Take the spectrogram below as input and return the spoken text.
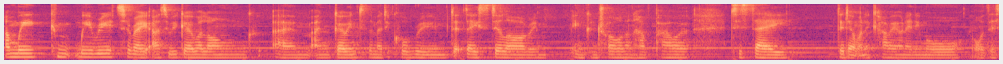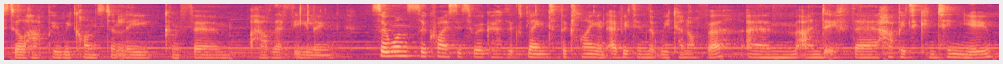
and we can, we reiterate as we go along um, and go into the medical room that they still are in, in control and have power to say they don't want to carry on anymore or they're still happy. We constantly confirm how they're feeling. So once the crisis worker has explained to the client everything that we can offer um, and if they're happy to continue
